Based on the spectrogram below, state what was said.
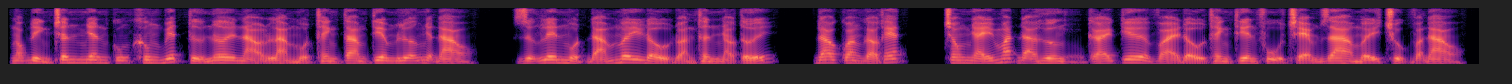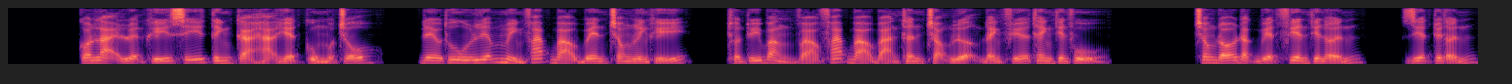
Ngọc Đỉnh chân nhân cũng không biết từ nơi nào làm một thanh tam tiêm lưỡng nhận đao, dựng lên một đám mây đầu đoàn thân nhào tới, đao quang gào thét, trong nháy mắt đã hương cái kia vài đầu thanh thiên phủ chém ra mấy chục vạn đao. Còn lại luyện khí sĩ tinh cả hạ hiệt cùng một chỗ, đều thu liễm mình pháp bảo bên trong linh khí, thuần túy bằng vào pháp bảo bản thân trọng lượng đánh phía thanh thiên phủ. Trong đó đặc biệt phiên thiên ấn, diệt tuyệt ấn,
